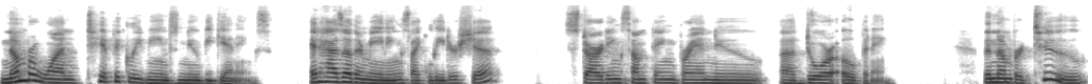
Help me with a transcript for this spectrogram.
Number one typically means new beginnings. It has other meanings like leadership, starting something brand new, a door opening. The number two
